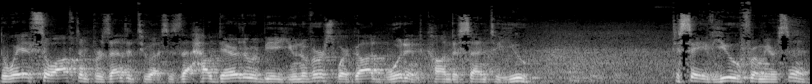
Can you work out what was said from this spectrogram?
the way it's so often presented to us is that how dare there would be a universe where God wouldn't condescend to you to save you from your sin.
